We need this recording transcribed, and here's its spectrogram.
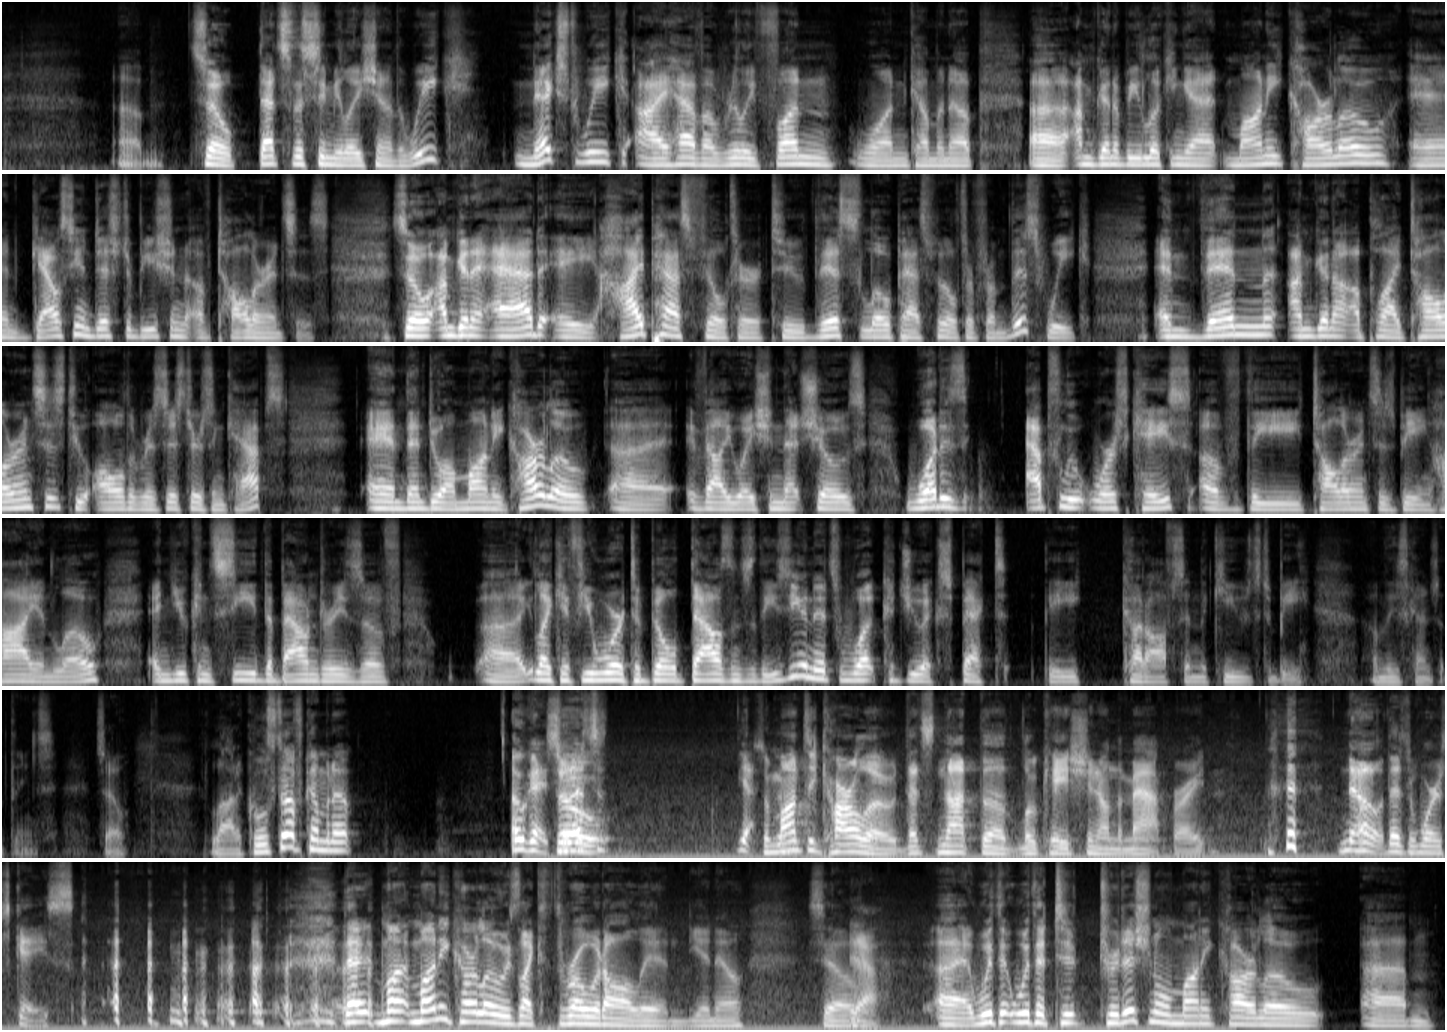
Um, so that's the simulation of the week. Next week, I have a really fun one coming up. Uh, I'm going to be looking at Monte Carlo and Gaussian distribution of tolerances. So I'm going to add a high pass filter to this low pass filter from this week, and then I'm going to apply tolerances to all the resistors and caps, and then do a Monte Carlo uh, evaluation that shows what is absolute worst case of the tolerances being high and low, and you can see the boundaries of uh, like if you were to build thousands of these units, what could you expect the cutoffs and the Qs to be of these kinds of things? So, a lot of cool stuff coming up. Okay, so, So, that's yeah. so Monte Carlo, that's not the location on the map, right? no, that's worst case. that Mon- Monte Carlo is like throw it all in, you know. So Yeah. uh, with it with a t- traditional Monte Carlo um,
